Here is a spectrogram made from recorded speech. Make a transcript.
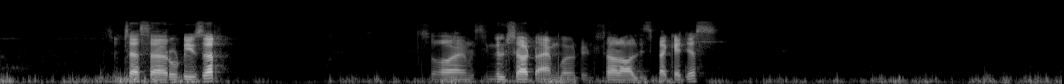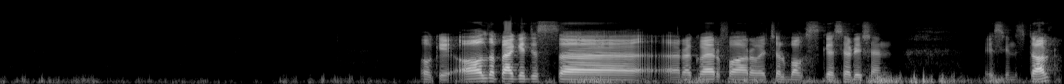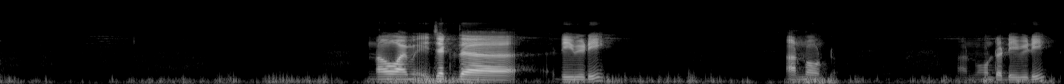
switch as a root user so I'm single shot I'm going to install all these packages okay all the packages uh, required for virtualbox guest addition is installed. Now I'm eject the DVD unmount unmount the DVD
